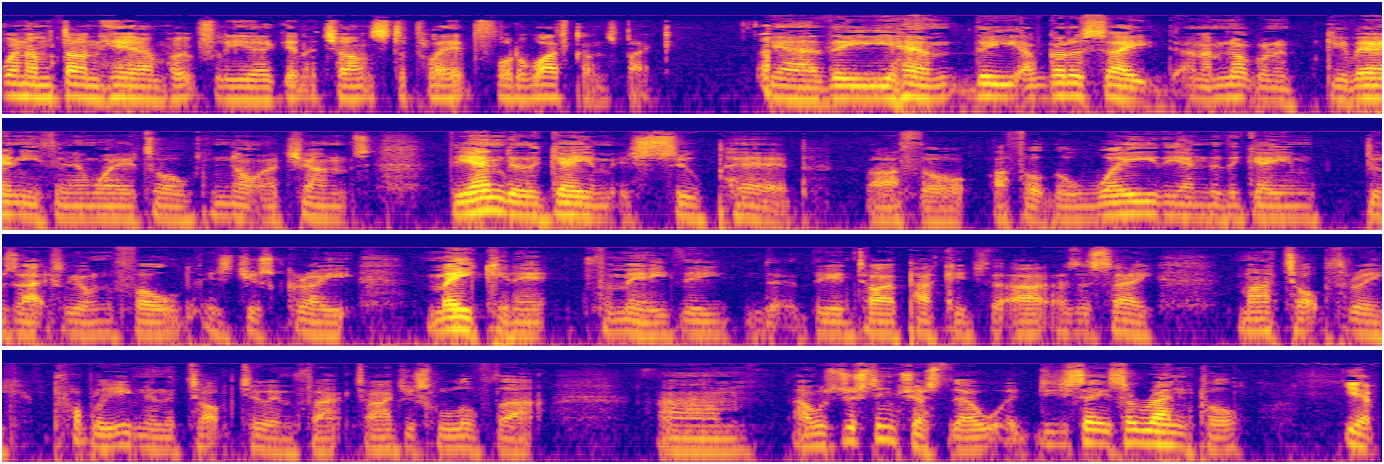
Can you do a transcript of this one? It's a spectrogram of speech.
when I'm done here, I'm hopefully uh, getting a chance to play it before the wife comes back. yeah, the um, the I've got to say, and I'm not going to give anything away at all. Not a chance. The end of the game is superb. I thought. I thought the way the end of the game does actually unfold is just great, making it for me the the, the entire package that, I, as I say, my top three, probably even in the top two. In fact, I just love that. Um, I was just interested though. Did you say it's a rental? Yep.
